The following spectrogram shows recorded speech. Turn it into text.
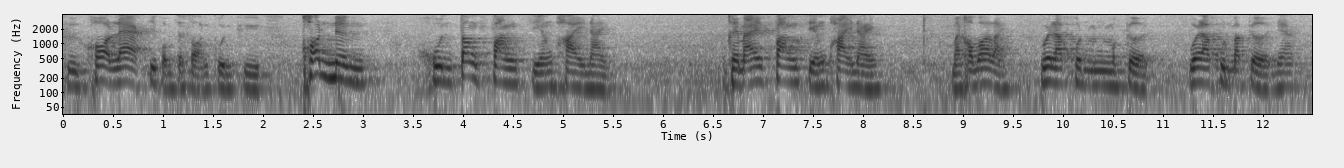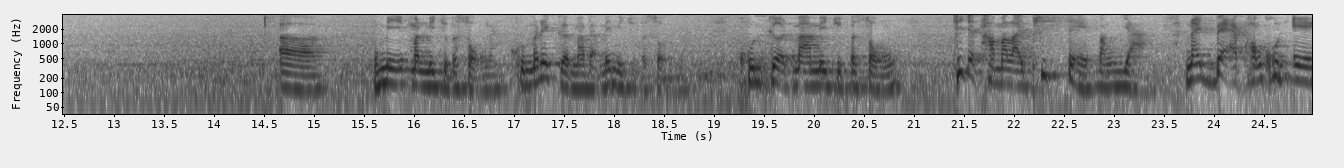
คือข้อแรกที่ผมจะสอนคุณคือ ข้อหนึ่งคุณต้องฟังเสียงภายในโอเคไหมฟังเสียงภายใน หมายความว่าอะไร เวลาคนมันมาเกิด เวลาคุณมาเกิดเนี่ยเอ่อผมมีมันมีจุดประสงค์นะคุณไม่ได้เกิดมาแบบไม่มีจุดประสงค์นะคุณเกิดมามีจุดประสงค์ ที่จะทำอะไรพิเศษบางอย่าง ในแบบของคุณเอง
